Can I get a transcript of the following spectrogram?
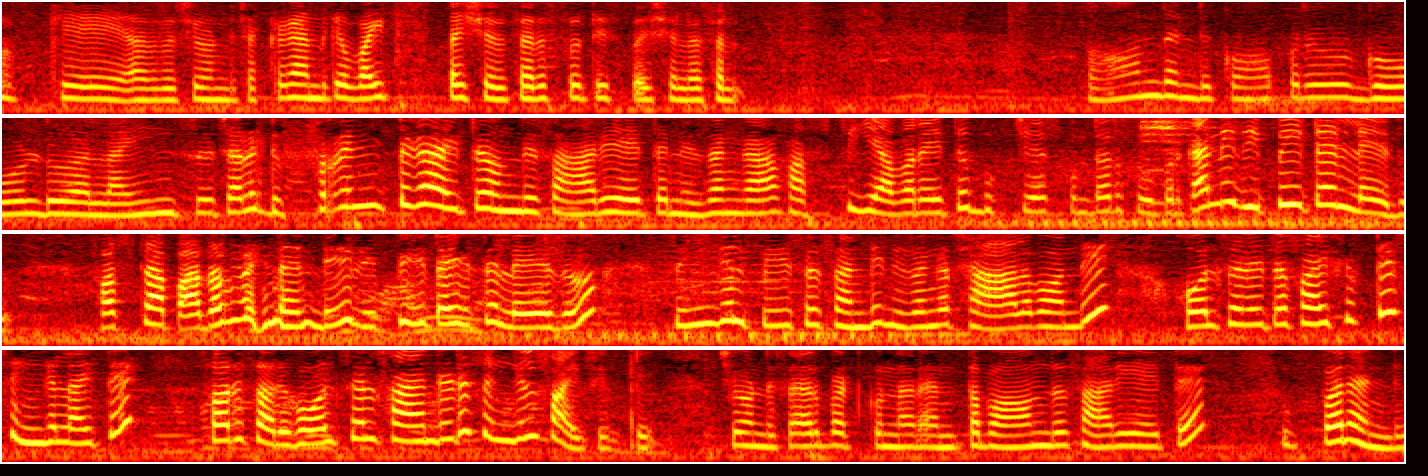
ఓకే అదిగో చూడండి చక్కగా అందుకే వైట్ స్పెషల్ సరస్వతి స్పెషల్ అసలు. బాగుందండి కాపర్ గోల్డ్ ఆ లైన్స్. చాలా డిఫరెంట్గా అయితే ఉంది సారీ అయితే నిజంగా. ఫస్ట్ ఎవరైతే బుక్ చేసుకుంటారో సూపర్ కానీ రిపీటెడ్ లేదు. ఫస్ట్ ఆ పదం వినండి రిపీట్ అయితే లేదు. సింగిల్ పీసెస్ అండి నిజంగా చాలా బాగుంది. హోల్సేల్ అయితే ఫైవ్ ఫిఫ్టీ సింగిల్ అయితే sari sari wholesale five hundred single five fifty చూడండి సార్ పట్టుకున్నారు ఎంత బాగుందో సారీ అయితే. సూపర్ అండి.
